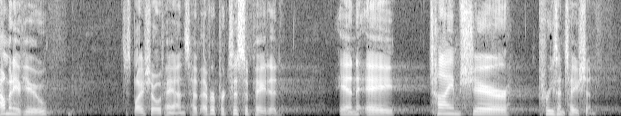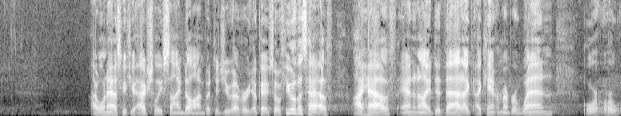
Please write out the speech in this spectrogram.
How many of you, just by a show of hands, have ever participated in a timeshare presentation? I won't ask if you actually signed on, but did you ever? Okay, so a few of us have. I have. Ann and I did that. I, I can't remember when or, or,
